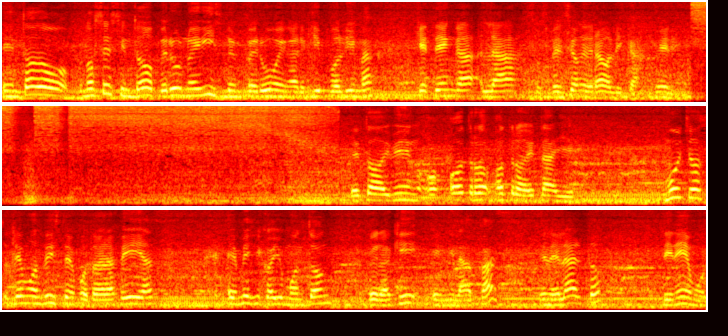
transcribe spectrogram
En todo, no sé si en todo Perú, no he visto en Perú, en Arequipa, Lima, que tenga la suspensión hidráulica. Miren. De todo, y miren otro, otro detalle. Muchos lo hemos visto en fotografías, en México hay un montón, pero aquí en La Paz, en el Alto, tenemos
